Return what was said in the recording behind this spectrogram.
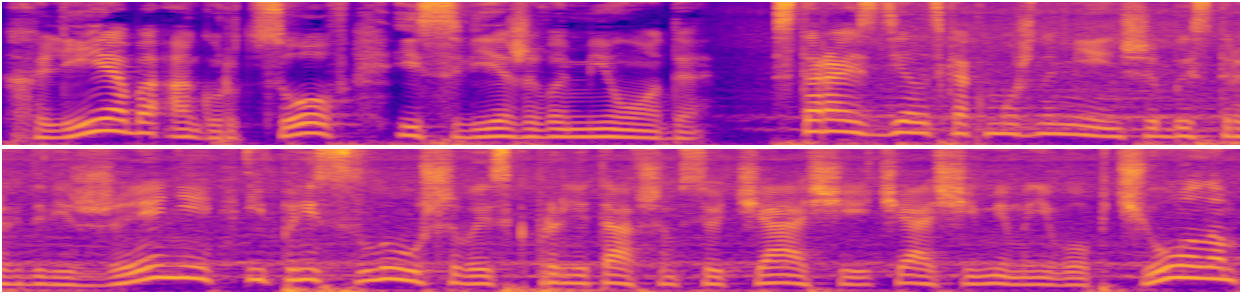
хлеба, огурцов и свежего меда стараясь сделать как можно меньше быстрых движений и прислушиваясь к пролетавшим все чаще и чаще мимо него пчелам,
